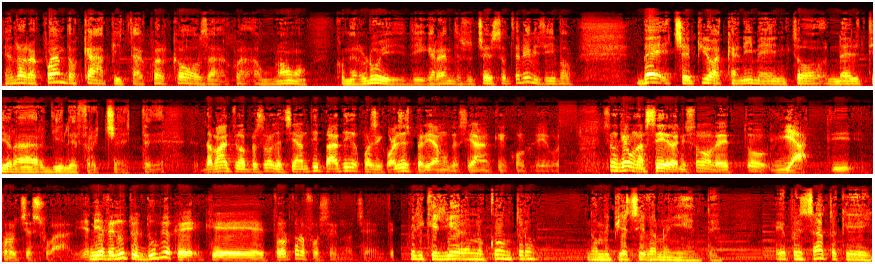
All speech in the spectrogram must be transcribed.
e allora quando capita qualcosa a un uomo come era lui, di grande successo televisivo, beh, c'è più accanimento nel tirargli le freccette davanti a una persona che ci è antipatica, quasi quasi speriamo che sia anche colpevole. Sino che una sera mi sono letto gli atti processuali e mi è venuto il dubbio che, che Tortora fosse innocente. Quelli che gli erano contro non mi piacevano niente e ho pensato che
